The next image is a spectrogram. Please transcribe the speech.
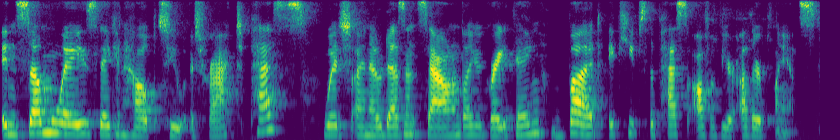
in some ways, they can help to attract pests, which I know doesn't sound like a great thing, but it keeps the pests off of your other plants.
